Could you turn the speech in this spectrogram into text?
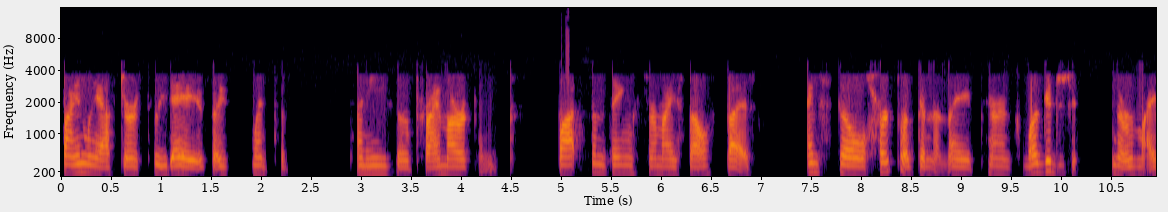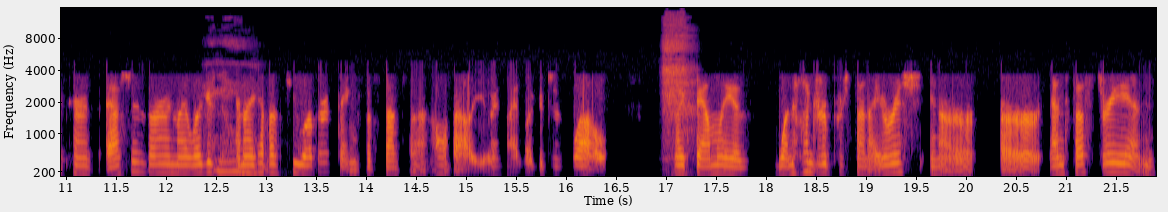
finally, after three days, I went to Penneys or Primark and bought some things for myself. But I'm still heartbroken that my parents' luggage or my parents' ashes are in my luggage, and I oh. have a few other things of sentimental value in my luggage as well. My family is 100% Irish in our our ancestry, and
